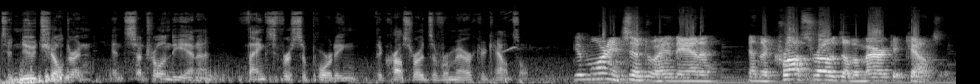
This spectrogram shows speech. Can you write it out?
to new children in central Indiana. Thanks for supporting the Crossroads of America Council. Good morning, Central Indiana and the Crossroads of America Council.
